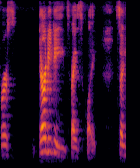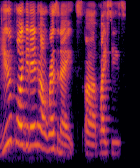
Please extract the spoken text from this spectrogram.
for dirty deeds, basically. So you plug it in how it resonates, uh, Pisces.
